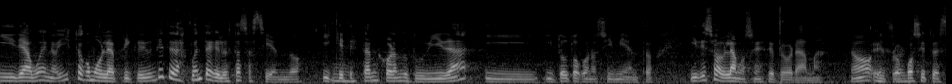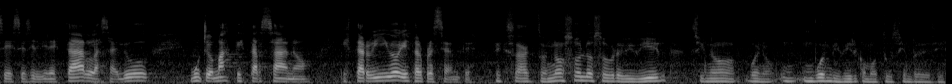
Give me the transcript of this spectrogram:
y dirá, bueno, ¿y esto cómo lo aplico? Y un día te das cuenta que lo estás haciendo y que te mm. está mejorando tu vida y, todo tu conocimiento. Y de eso hablamos en este programa, ¿no? El propósito es ese, es el bienestar, la salud, mucho más que estar sano, estar vivo y estar presente. Exacto, no solo sobrevivir, sino, bueno, un buen vivir como tú siempre decís.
